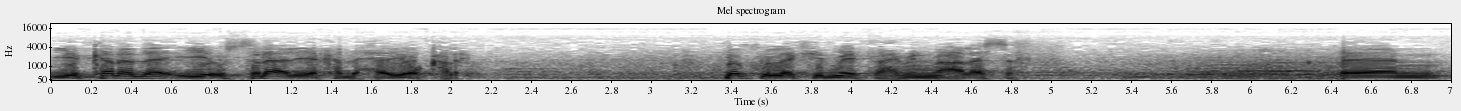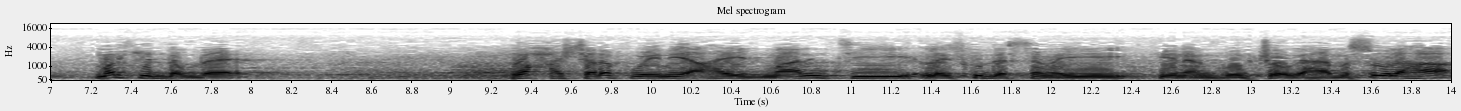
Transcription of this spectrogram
iyo canada iyo austraaliya ka dhexeeyo kale. Dadku laakiin may fahmin maca alasaf markii dambe waxa sharaf weynii ahayd maalintii laysku darsamayey inaan goobjoog ahaa. Mas'uul ahaa.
